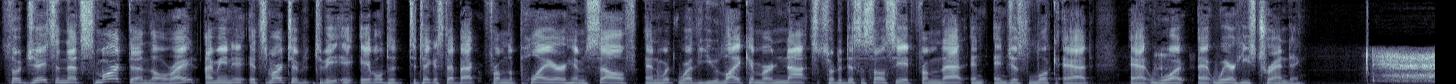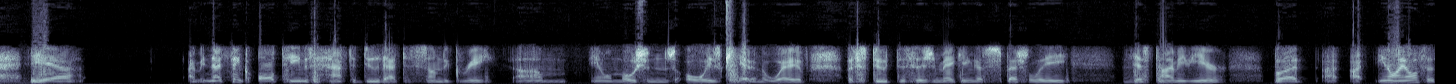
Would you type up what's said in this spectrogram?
So, Jason, that's smart then, though, right? I mean, it's smart to, to be able to, to take a step back from the player himself and whether you like him or not, sort of disassociate from that and, and just look at, at what, at where he's trending. Yeah. I mean, I think all teams have to do that to some degree. Um, you know, emotions always get in the way of astute decision making, especially this time of year. But I, I, you know, I also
